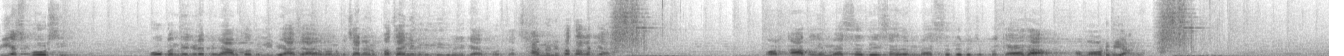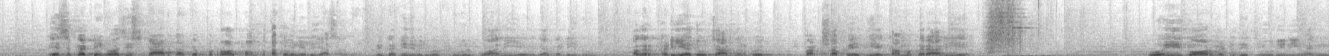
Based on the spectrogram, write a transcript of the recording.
PS4 ਸੀ। ਉਹ ਬੰਦੇ ਜਿਹੜੇ ਪੰਜਾਬ ਤੋਂ ਦਿੱਲੀ ਵਿਆਹ 'ਚ ਆਏ ਉਹਨਾਂ ਨੂੰ ਵਿਚਾਰਿਆਂ ਨੂੰ ਪਤਾ ਹੀ ਨਹੀਂ ਵੀ ਦਿੱਲੀ ਦੇ ਵਿੱਚ ਗੈਪ ਫੋਰ ਚੱਲ ਸਾਨੂੰ ਨਹੀਂ ਪਤਾ ਲੱਗਿਆ। ਔਰ ਆ ਤੁਸੀਂ ਮੈਸੇਜ ਦੇਖ ਸਕਦੇ ਹੋ ਮੈਸੇਜ ਦੇ ਵਿੱਚ ਬਕਾਇਦਾ ਅਮਾਉਂਟ ਵੀ ਆਉਂਦਾ ਇਸ ਗੱਡੀ ਨੂੰ ਅਸੀਂ ਸਟਾਰਟ ਕਰਕੇ ਪੈਟਰੋਲ ਪੰਪ ਤੱਕ ਵੀ ਨਹੀਂ ਲਿਜਾ ਸਕਦੇ। ਵੀ ਗੱਡੀ ਦੇ ਵਿੱਚ ਕੋਈ ਫਿਊਲ ਪਵਾ ਲਈਏ ਜਾਂ ਗੱਡੀ ਨੂੰ ਅਗਰ ਖੜੀ ਹੈ 2-4 ਦਿਨ ਕੋਈ ਵਰਕਸ਼ਾਪ ਭੇਜ ਦਈਏ, ਕੰਮ ਕਰਾ ਲਈਏ। ਕੋਈ ਗਵਰਨਮੈਂਟ ਦੀ ਥਿਊਰੀ ਨਹੀਂ ਹੈਗੀ,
